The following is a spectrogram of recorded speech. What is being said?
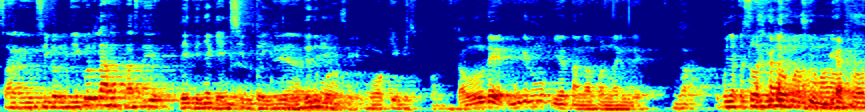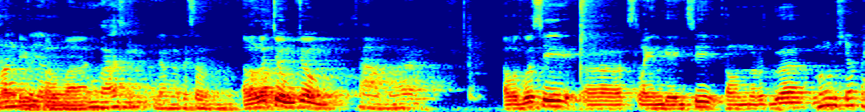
saling sikut menyikut lah pasti. Intinya gengsi udah itu. Iya. dia tuh mau mewakili semua Kalau lu deh, mungkin lu punya tanggapan lain deh. enggak. Punya kesel gitu sama, sama orang gitu yang enggak sih. Enggak enggak kesel. Kalau lu cung cung, sama. Kalau gue sih eh, selain gengsi, kalau menurut gue, emang lu siapa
